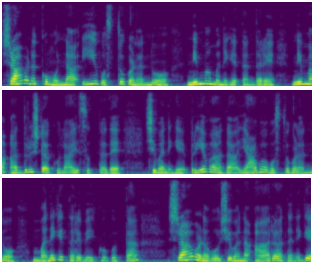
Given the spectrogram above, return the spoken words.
ಶ್ರಾವಣಕ್ಕೂ ಮುನ್ನ ಈ ವಸ್ತುಗಳನ್ನು ನಿಮ್ಮ ಮನೆಗೆ ತಂದರೆ ನಿಮ್ಮ ಅದೃಷ್ಟ ಕುಲಾಯಿಸುತ್ತದೆ. ಶಿವನಿಗೆ ಪ್ರಿಯವಾದ ಯಾವ ವಸ್ತುಗಳನ್ನು ಮನೆಗೆ ತರಬೇಕು ಗೊತ್ತಾ? ಶ್ರಾವಣವು ಶಿವನ ಆರಾಧನೆಗೆ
